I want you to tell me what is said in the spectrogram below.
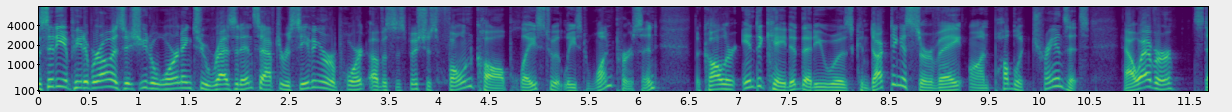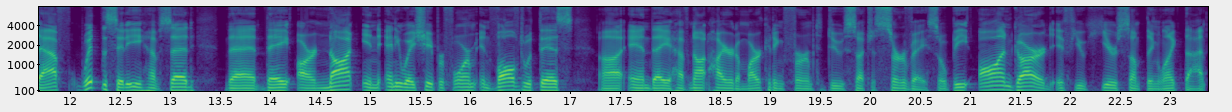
The city of Peterborough has issued a warning to residents after receiving a report of a suspicious phone call placed to at least one person. The caller indicated that he was conducting a survey on public transit. However, staff with the city have said that they are not in any way, shape, or form involved with this, uh, and they have not hired a marketing firm to do such a survey. So be on guard if you hear something like that.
